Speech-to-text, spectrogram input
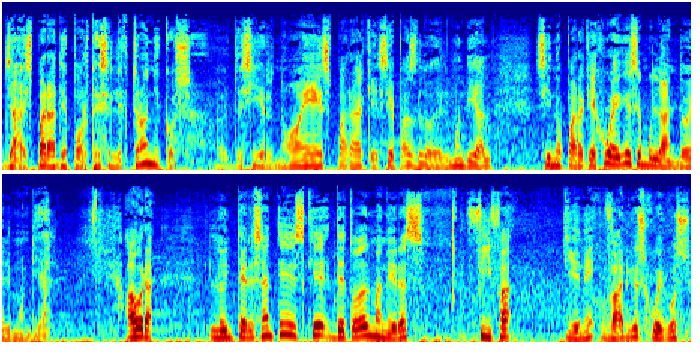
ya es para deportes electrónicos, es decir, no es para que sepas lo del mundial, sino para que juegues emulando el mundial. Ahora, lo interesante es que de todas maneras FIFA tiene varios juegos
